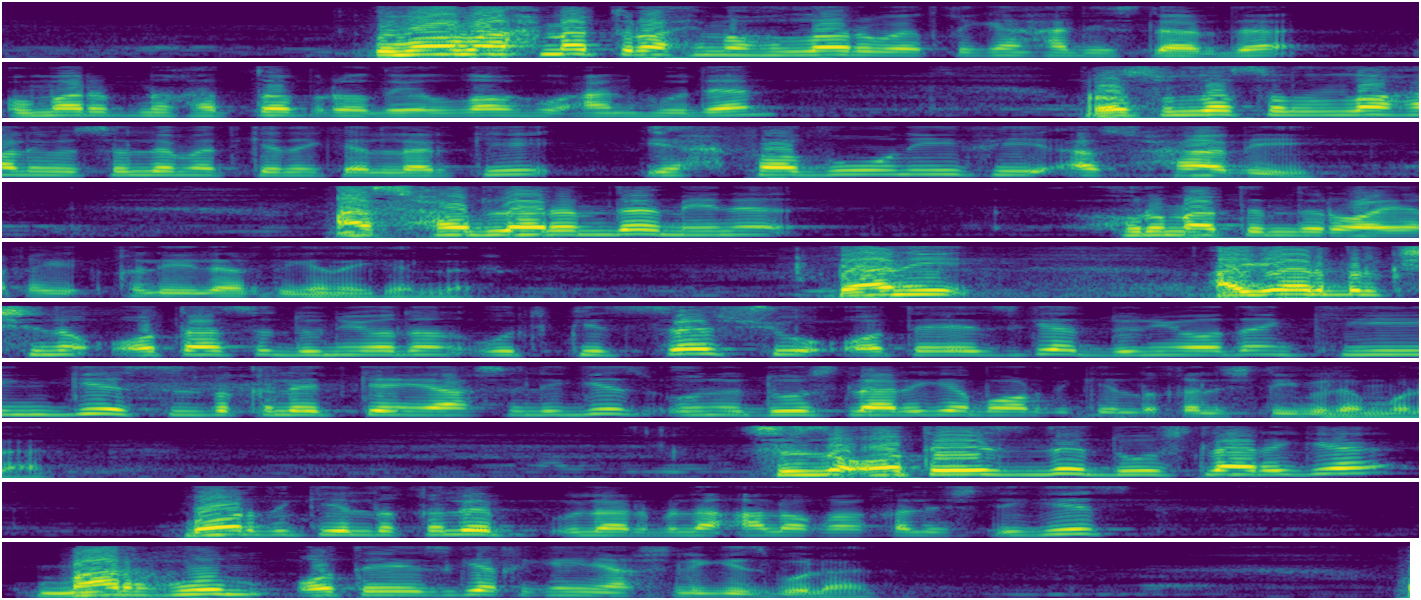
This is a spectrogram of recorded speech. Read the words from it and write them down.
Imom ahmad rahimaulloh rivoyat qilgan hadislarda umar ibn hattob roziyallohu anhudan rasululloh sollallohu alayhi vasallam aytgan ekanlarki ihfazuni fi ashabi. Ashoblarimda meni hurmatimni rioya qilinglar degan ekanlar. Ya'ni agar bir kishini otasi dunyodan o'tib ketsa shu otangizga dunyodan keyingi sizni qilayotgan yaxshiligingiz uni do'stlariga bordi keldi qilishlik bilan bo'ladi. Sizni otangizni do'stlariga bordi keldi qilib ular bilan aloqa qilishligingiz marhum otangizga qilgan yaxshiligingiz bo'ladi.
